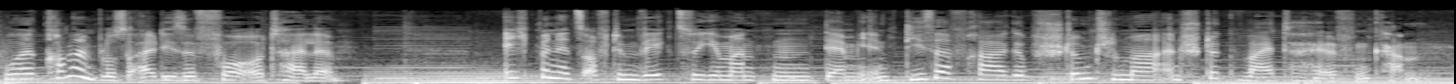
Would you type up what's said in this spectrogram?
Woher kommen bloß all diese Vorurteile? Ich bin jetzt auf dem Weg zu jemandem, der mir in dieser Frage bestimmt schon mal ein Stück weiterhelfen kann.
